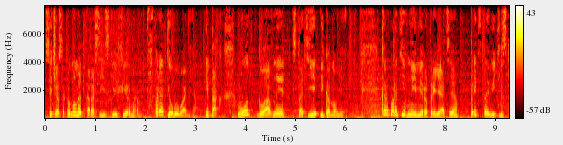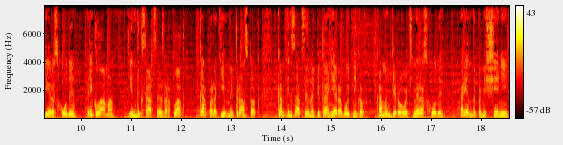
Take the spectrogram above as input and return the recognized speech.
сейчас экономят российские фирмы. В порядке убывания. Итак, вот главные статьи экономии. Корпоративные мероприятия, представительские расходы, реклама, индексация зарплат, корпоративный транспорт, компенсации на питание работников, командировочные расходы, аренда помещений,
